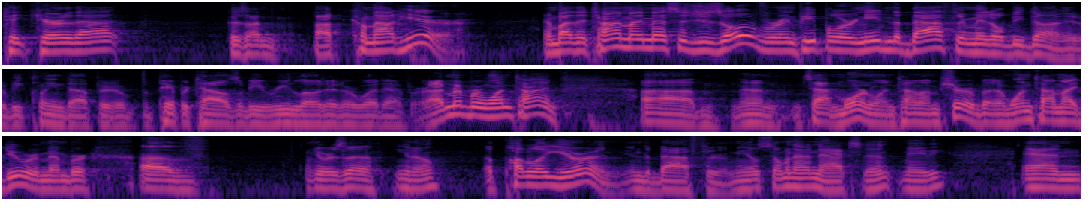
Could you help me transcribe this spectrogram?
take care of that? Because I'm about to come out here. And by the time my message is over and people are needing the bathroom, it'll be done. It'll be cleaned up. The paper towels will be reloaded or whatever. I remember one time, um, and it's happened more than one time, I'm sure, but one time I do remember of there was a, you know, a puddle of urine in the bathroom. You know, someone had an accident, maybe. And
